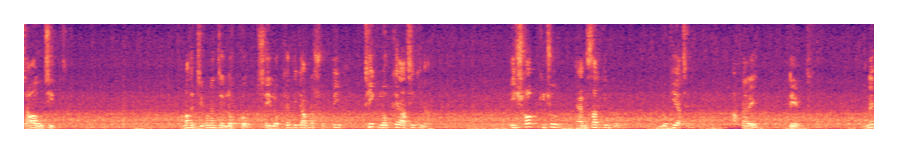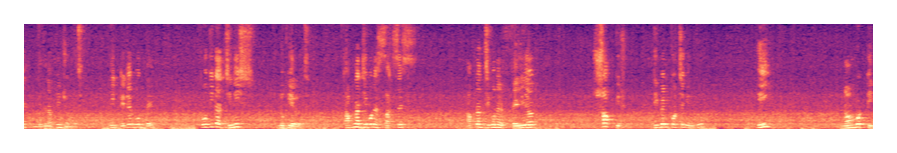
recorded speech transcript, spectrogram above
যাওয়া উচিত, আমাদের জীবনের যে লক্ষ্য, সেই লক্ষ্যের দিকে আমরা সত্যি ঠিক লক্ষ্যে আছি কি না এই সব কিছুর অ্যান্সার কিন্তু লুকিয়ে আছে আপনার এই ডেট মানে যেদিন আপনি জন্মেছেন। এই ডেটের মধ্যে প্রতিটা জিনিস লুকিয়ে রয়েছে। আপনার জীবনের সাকসেস আপনার জীবনের ফেলিয়র সব কিছু ডিপেন্ড করছে কিন্তু এই নম্বরটি।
